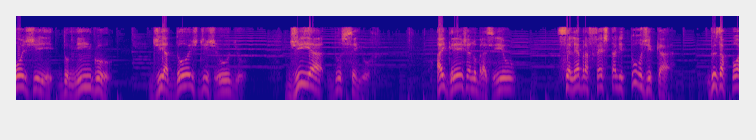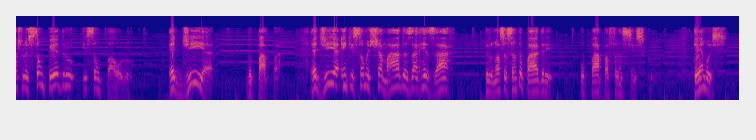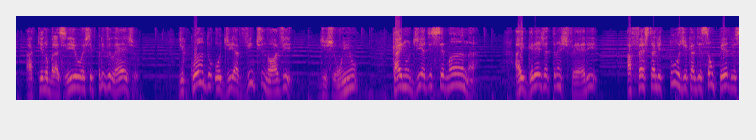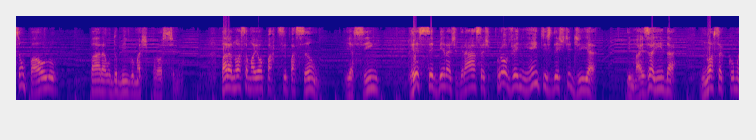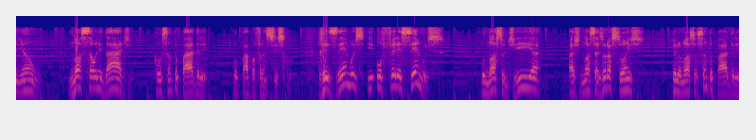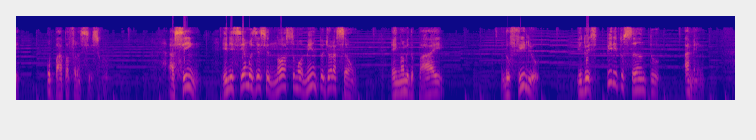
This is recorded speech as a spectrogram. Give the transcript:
Hoje, domingo, dia 2 de julho, dia do Senhor. A igreja no Brasil celebra a festa litúrgica dos apóstolos São Pedro e São Paulo. É dia do Papa. É dia em que somos chamados a rezar pelo nosso Santo Padre, o Papa Francisco. Temos aqui no Brasil esse privilégio de quando o dia 29 de junho cai num dia de semana. A igreja transfere a festa litúrgica de São Pedro e São Paulo para o domingo mais próximo, para nossa maior participação e assim receber as graças provenientes deste dia e mais ainda nossa comunhão, nossa unidade com o Santo Padre, o Papa Francisco. Rezemos e oferecemos o nosso dia as nossas orações pelo nosso Santo Padre, o Papa Francisco. Assim, iniciamos esse nosso momento de oração, em nome do Pai, do Filho e do Espírito Santo. Amém.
